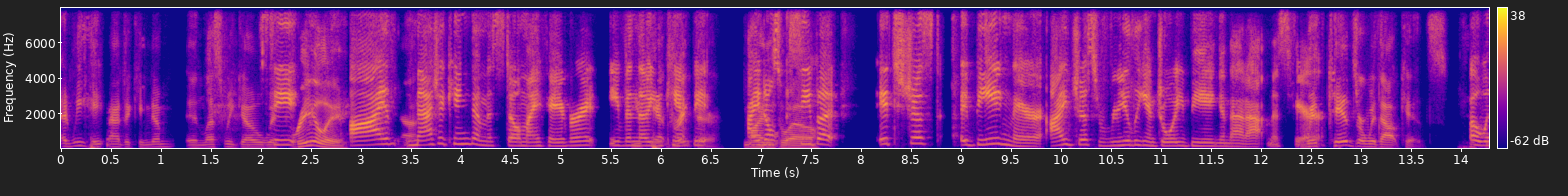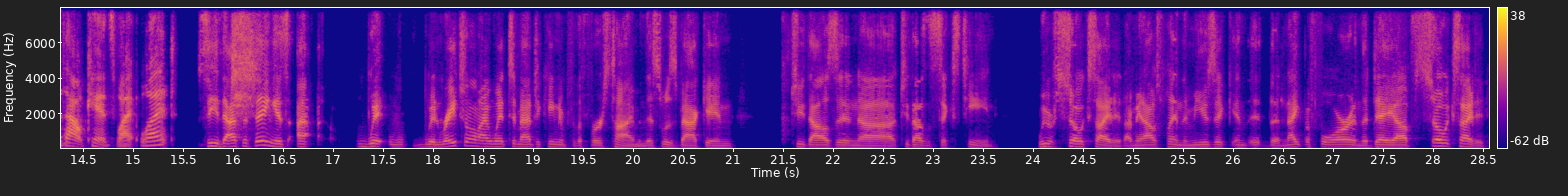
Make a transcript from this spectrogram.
and we hate Magic Kingdom unless we go with See, Really. I Yeah. Magic Kingdom is still my favorite, even though you can't be. there. I don't as well. see, but it's just uh, being there. I just really enjoy being in that atmosphere. with kids or without kids. oh, without kids, what? What? See, that's the thing is, I, when, when Rachel and I went to Magic Kingdom for the first time, and this was back in 2000, uh, 2016, we were so excited. I mean, I was playing the music in the, the night before and the day of, so excited.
